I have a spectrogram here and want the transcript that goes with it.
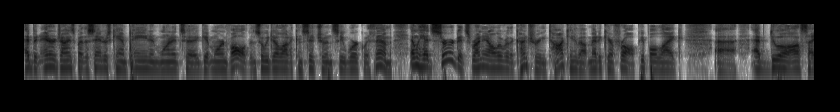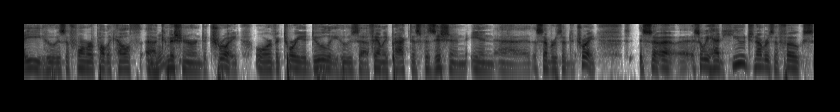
had been energized by the Sanders campaign and wanted to get more involved. And so we did a lot of constituency work with them. And we had surrogates running all over the country talking about Medicare for all. People like uh, Abdul Abdul El-Sayed, who is a former public health uh, mm-hmm. commissioner in Detroit, or Victoria Dooley, who's a family practice physician in uh, the suburbs of Detroit. So, uh, so we had huge numbers of folks.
